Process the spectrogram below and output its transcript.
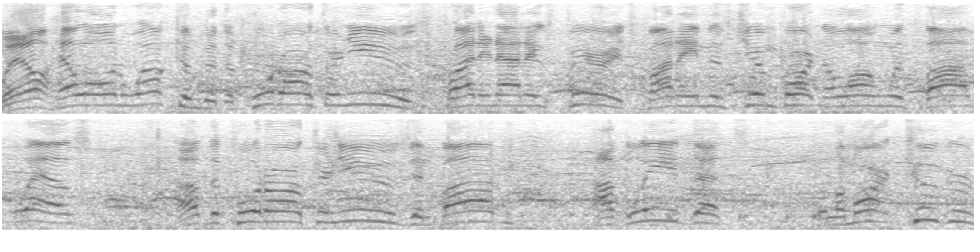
Well, hello and welcome to the Port Arthur News Friday Night Experience. My name is Jim Barton along with Bob West of the Port Arthur News. And Bob, I believe that the La Marque Cougars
